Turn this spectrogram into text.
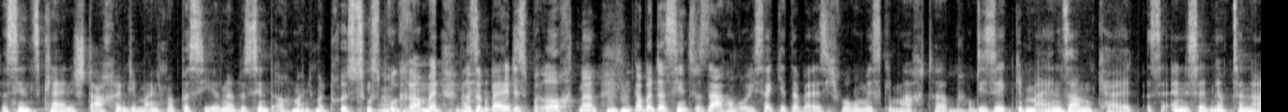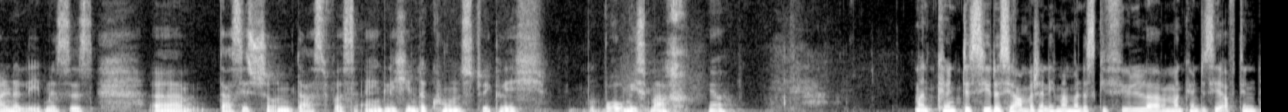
das sind kleine Stacheln, die manchmal passieren, aber es sind auch manchmal Tröstungsprogramme. Also beides braucht man. Aber das sind so Sachen, wo ich sage, ja, da weiß ich, warum ich es gemacht habe. Diese Gemeinsamkeit also eines emotionalen Erlebnisses, äh, das ist schon das, was eigentlich in der Kunst wirklich, warum ich es mache, ja. Man könnte sie, das haben wahrscheinlich manchmal das Gefühl, äh, man könnte sie auf den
